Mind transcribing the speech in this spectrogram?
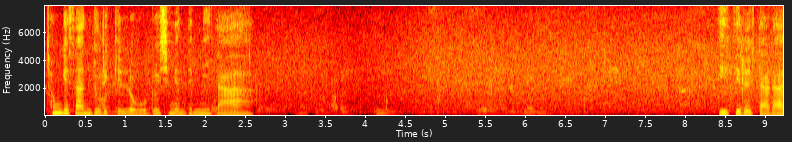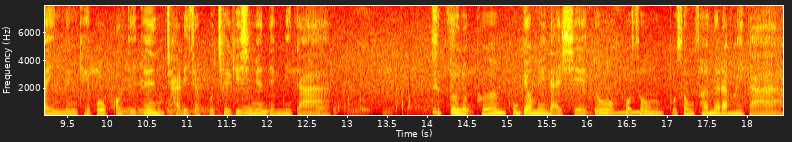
청계산 누리길로 오르시면 됩니다. 이 길을 따라 있는 계곡 어디든 자리 잡고 즐기시면 됩니다. 습도 높은 폭염의 날씨에도 뽀송뽀송 서늘합니다.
